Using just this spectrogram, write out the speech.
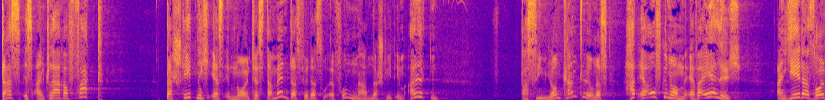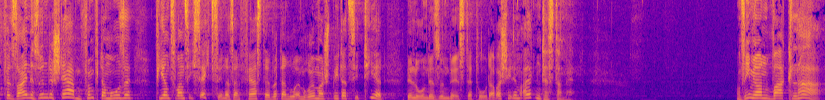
Das ist ein klarer Fakt. Das steht nicht erst im Neuen Testament, dass wir das so erfunden haben. Das steht im Alten, was Simeon kannte. Und das hat er aufgenommen. Er war ehrlich. Ein jeder soll für seine Sünde sterben. 5. Mose 24, 16. Das ist ein Vers, der wird dann nur im Römer später zitiert. Der Lohn der Sünde ist der Tod. Aber steht im Alten Testament. Und Simeon war klar,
